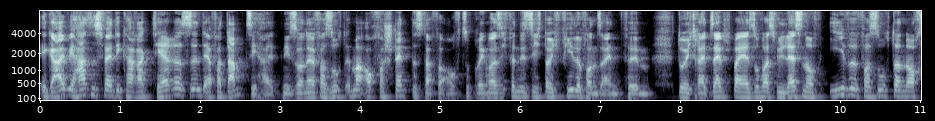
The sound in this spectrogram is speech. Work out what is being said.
egal wie hassenswert die Charaktere sind, er verdammt sie halt nicht, sondern er versucht immer auch Verständnis dafür aufzubringen, was ich finde, sich durch viele von seinen Filmen durchreiht. Selbst bei sowas wie Lesson of Evil versucht er noch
